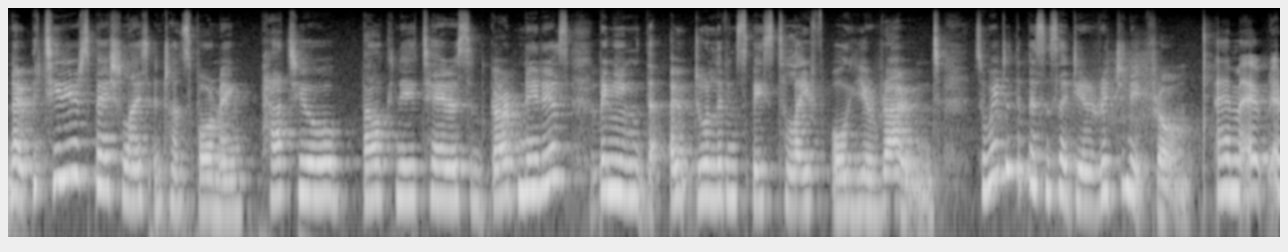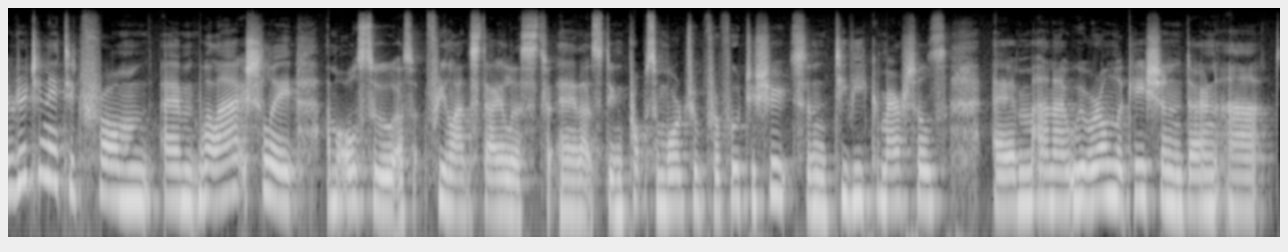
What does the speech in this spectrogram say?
Now, Paterior specialise in transforming patio, balcony, terrace, and garden areas, bringing the outdoor living space to life all year round. So, where did the business idea originate from? Um, it originated from, um, well, I actually am also a freelance stylist uh, that's doing props and wardrobe for photo shoots and TV commercials. Um, and I, we were on location down at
